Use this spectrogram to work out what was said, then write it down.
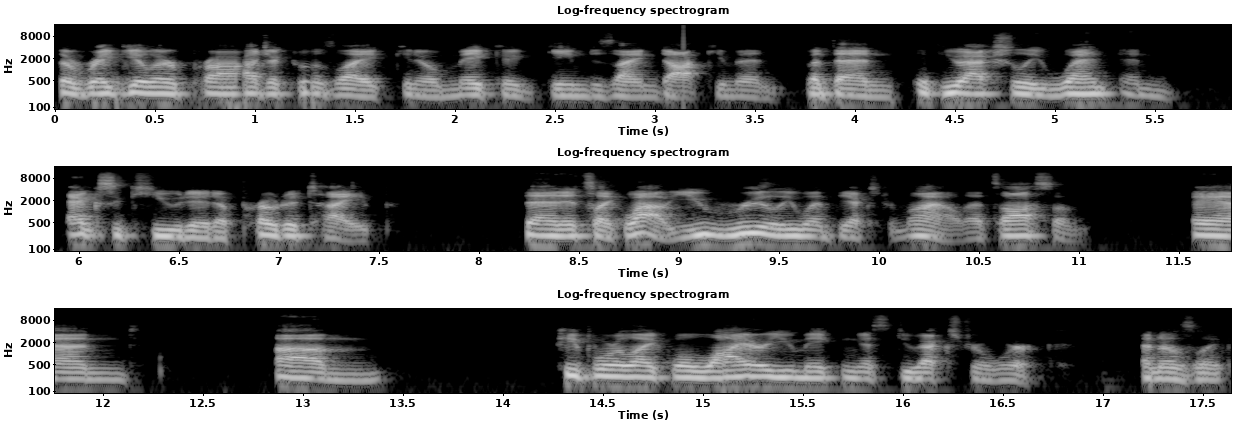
the regular project was like you know make a game design document. But then if you actually went and executed a prototype then it's like wow you really went the extra mile. That's awesome. And um, people were like well why are you making us do extra work? And i was like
